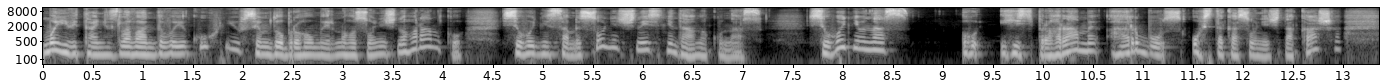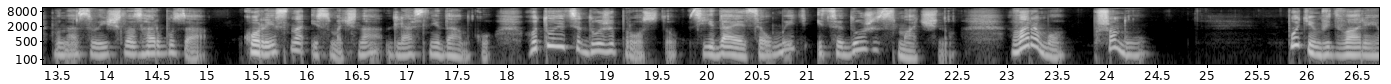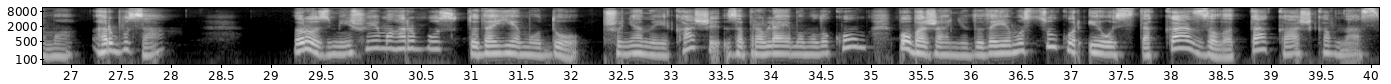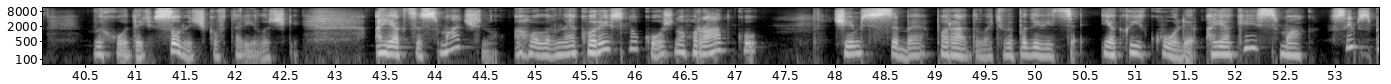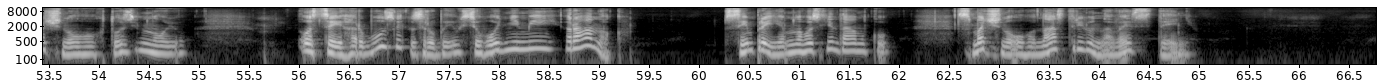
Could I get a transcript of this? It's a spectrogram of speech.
Мої вітання з лавандової кухні. Всім доброго мирного сонячного ранку. Сьогодні саме сонячний сніданок у нас. Сьогодні в нас гість програми гарбуз. Ось така сонячна каша в нас вийшла з гарбуза. Корисна і смачна для сніданку. Готується дуже просто, з'їдається вмить і це дуже смачно. Варимо пшону, потім відварюємо гарбуза, Розмішуємо гарбуз, додаємо до пшоняної каші, заправляємо молоком, по бажанню додаємо цукор, і ось така золота кашка в нас виходить, сонечко в тарілочці. А як це смачно, а головне корисно кожного ранку чимсь себе порадувати. Ви подивіться, який колір, а який смак. Всім смачного, хто зі мною. Ось цей гарбузик зробив сьогодні мій ранок. Всім приємного сніданку, смачного настрію на весь день.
